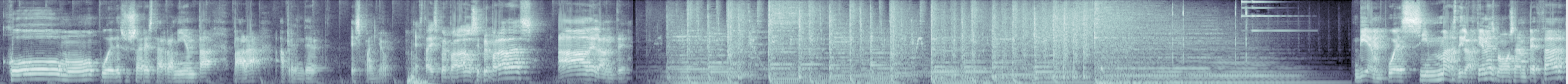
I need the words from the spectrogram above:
cómo puedes usar esta herramienta para aprender español. ¿Estáis preparados y preparadas? ¡Adelante! Bien, pues sin más dilaciones vamos a empezar,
